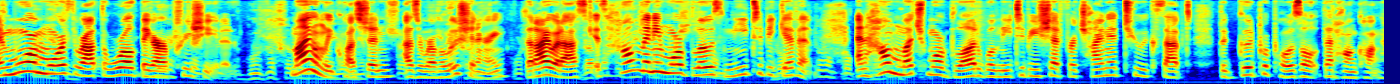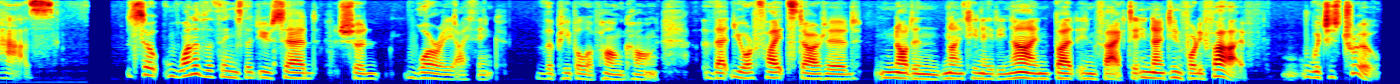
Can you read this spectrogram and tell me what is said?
and more and more throughout the world they are appreciated. My only question, as a revolutionary, that I would ask is how many more blows need to be given, and how much more blood will need to be shed for China to accept the good proposal that Hong Kong has. So, one of the things that you said should worry, I think, the people of Hong Kong that your fight started not in 1989, but in fact in 1945, which is true.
